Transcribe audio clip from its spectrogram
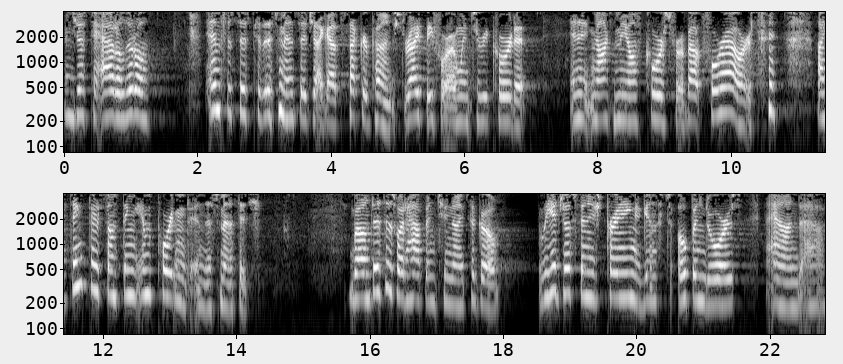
And just to add a little emphasis to this message, I got sucker punched right before I went to record it. And it knocked me off course for about four hours. I think there's something important in this message. Well, this is what happened two nights ago. We had just finished praying against open doors and uh,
